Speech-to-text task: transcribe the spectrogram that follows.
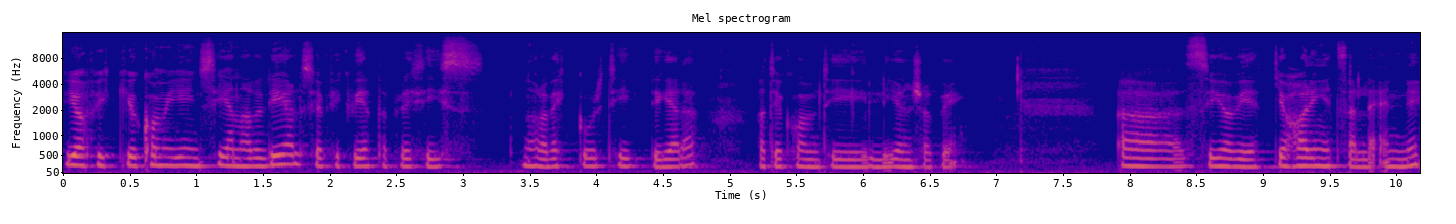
jag, fick, jag kom ju in senare del så jag fick veta precis några veckor tidigare att jag kom till Jönköping. Uh, så jag vet, jag har inget ställe ännu.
